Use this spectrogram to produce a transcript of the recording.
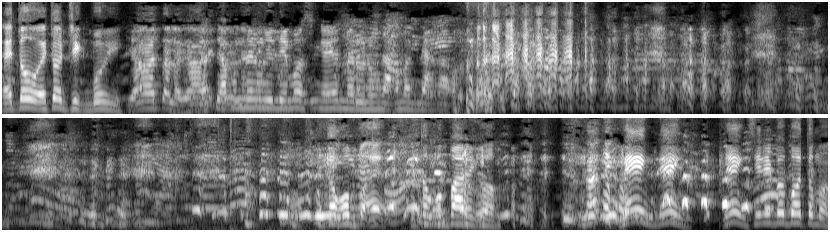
Ito, ito ang chick boy. Yan talaga. Dati ako nang nilimos, ngayon marunong na ako magnakaw. ito kumpa eh, ito kumpare ko. Neng, Neng, Neng, sino iboboto mo?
